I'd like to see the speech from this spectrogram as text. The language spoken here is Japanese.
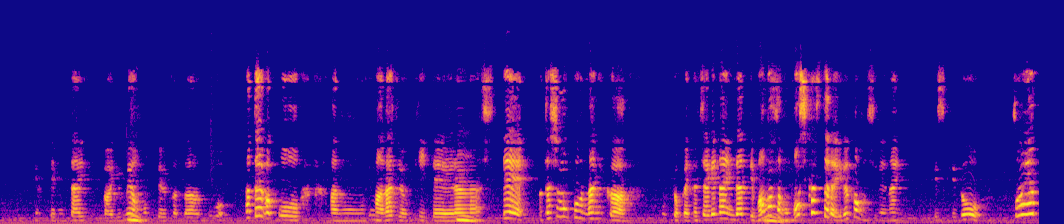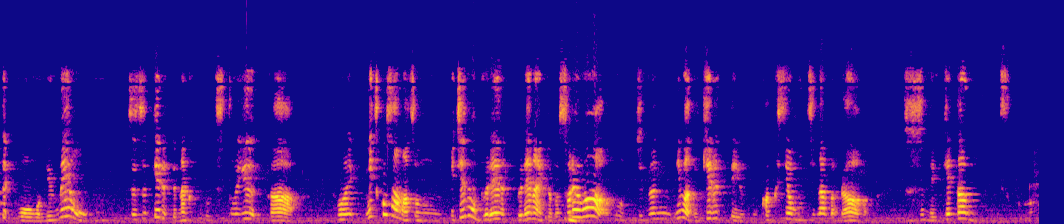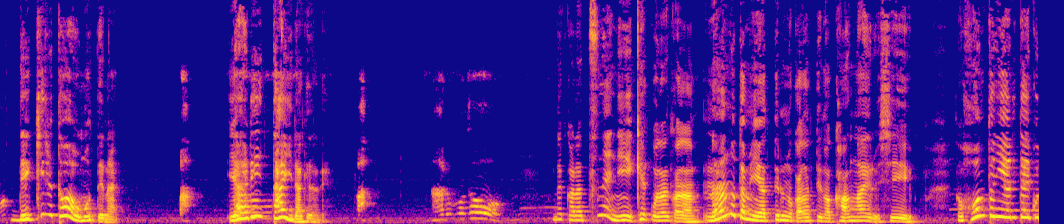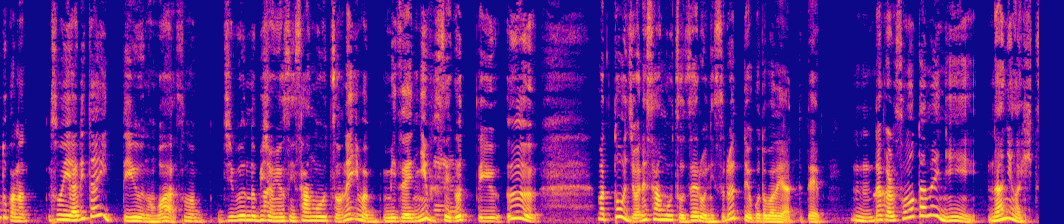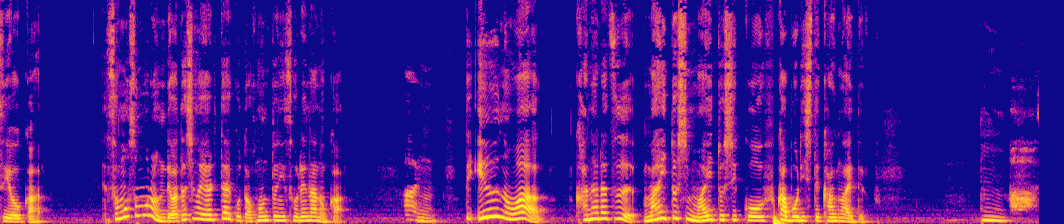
うやってみたいとか夢を持ってる方を、例えばこうあの今ラジオを聞いていらして、私もこう何かこう協会立ち上げたいんだってママさんももしかしたらいるかもしれないんですけど、そうやってこう夢を続けるってなんかコツというかそれみつこさんはその一度もぶれぶれないとかそれはもう自分にはできるっていう確信を持ちながら進んでいけたんですか？できるとは思ってないあ。やりたいだけだね。なるほど。だから常に結構なんか、何のためにやってるのかなっていうのは考えるし、本当にやりたいことかな、そのやりたいっていうのは、その自分のビジョン、要するに産後うつをね、今未然に防ぐっていう、まあ当時はね、産後うつをゼロにするっていう言葉でやってて、うん、だからそのために何が必要か、そもそも論で私がやりたいことは本当にそれなのか、はい。うん、っていうのは必ず毎年毎年こう深掘りして考えてる。うん、あ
